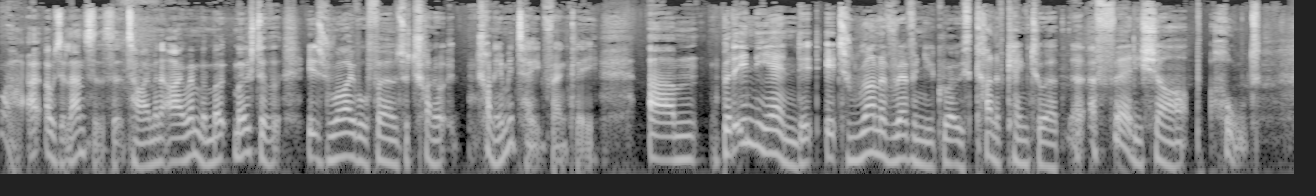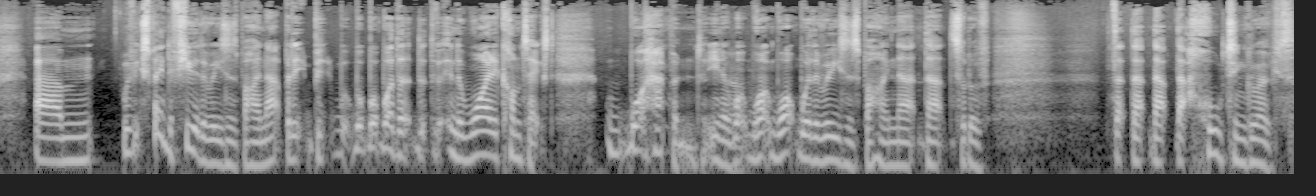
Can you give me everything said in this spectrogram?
well, I, I, was at Lancet at the time, and I remember mo- most of its rival firms were trying to trying to imitate, frankly. Um, but in the end, it, its run of revenue growth kind of came to a, a fairly sharp halt. Um, we've explained a few of the reasons behind that, but, it, but what, what the, the, in the wider context, what happened? You know, what, what what were the reasons behind that that sort of that that that, that halting growth?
